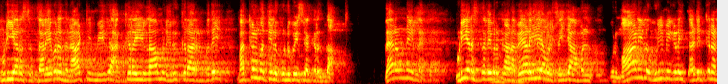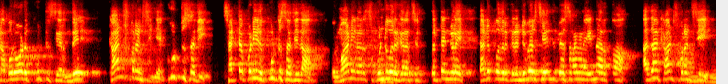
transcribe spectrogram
குடியரசுத் தலைவர் அந்த நாட்டின் மீது அக்கறை இல்லாமல் இருக்கிறார் என்பதை மக்கள் மத்தியில கொண்டு போய் சேர்க்கிறது தான் வேற ஒண்ணும் இல்ல. குடியரசுத் தலைவருக்கான வேலையை அவர் செய்யாமல் ஒரு மாநில உரிமைகளை தடுக்கிற நபரோடு கூட்டு சேர்ந்து கான்ஸ்பரன்சிங்க கூட்டு சதி. சட்டப்படி இது கூட்டு சதி தான் ஒரு மாநில அரசு கொண்டு வருகிற திட்டங்களை தடுப்பதற்கு ரெண்டு பேர் சேர்ந்து பேசுறாங்கன்னா என்ன அர்த்தம்? அதுதான் கான்ஸ்பரன்சி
